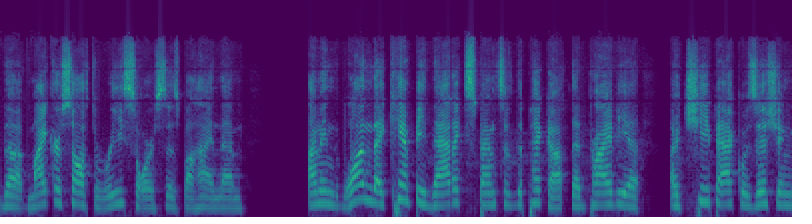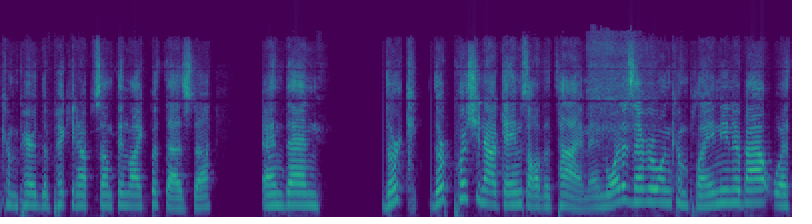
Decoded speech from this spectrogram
the Microsoft resources behind them. I mean, one, they can't be that expensive to pick up. That'd probably be a, a cheap acquisition compared to picking up something like Bethesda. And then they're they're pushing out games all the time. And what is everyone complaining about with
